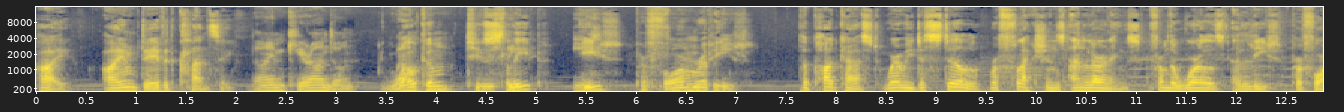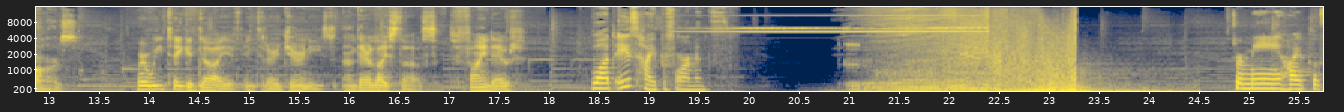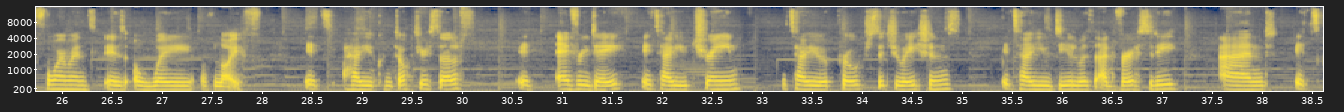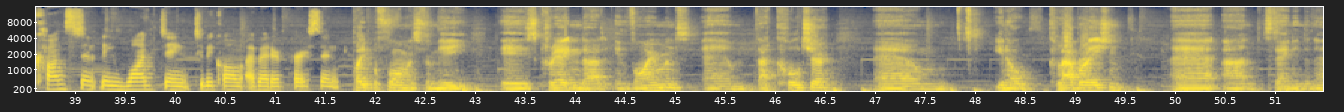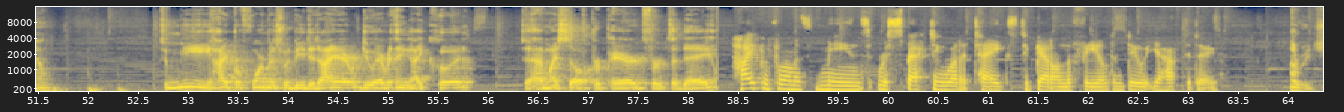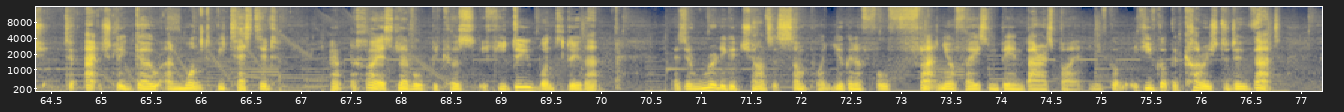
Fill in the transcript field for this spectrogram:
Hi, I'm David Clancy. I'm Kieran Dunn. Welcome, to Sleep, Eat, Perform, Repeat, the podcast where we distill reflections and learnings from the world's elite performers. where we take a dive into their journeys and their lifestyles to find out What is high performance? For me, high performance is a way of life. It's how you conduct yourself. It every day. It's how you train. It's how you approach situations. It's how you deal with adversity, and it's constantly wanting to become a better person. High performance for me is creating that environment, um, that culture, um, you know, collaboration, uh, and staying in the now. To me, high performance would be did I ever do everything I could to have myself prepared for today? High performance means respecting what it takes to get on the field and do what you have to do. courage to actually go and want to be tested at the highest level because if you do want to do that, there's a really good chance at some point you're going to fall flat in your face and be embarrassed by it. And you've got, if you've got the courage to do that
